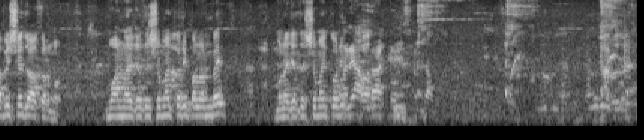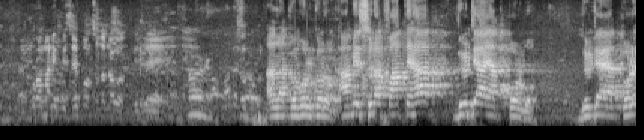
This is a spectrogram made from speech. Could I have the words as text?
অবশ্যই দোয়া করব। মোনাজাতের সময় করি পালন ভাই। মোনাজাতের সময় করি। আল্লাহ কবুল করুক। আমি সুরা ফাতেহা দুইটা আয়াত পড়ব। দুইটা আয়াত পড়ে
